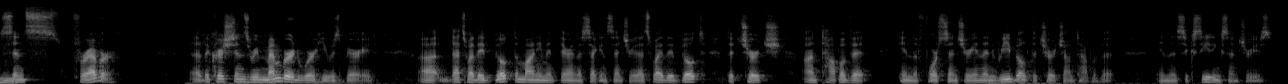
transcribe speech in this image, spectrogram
since forever. Uh, the Christians remembered where he was buried. Uh, that's why they built the monument there in the second century. That's why they built the church on top of it in the fourth century, and then rebuilt the church on top of it in the succeeding centuries.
